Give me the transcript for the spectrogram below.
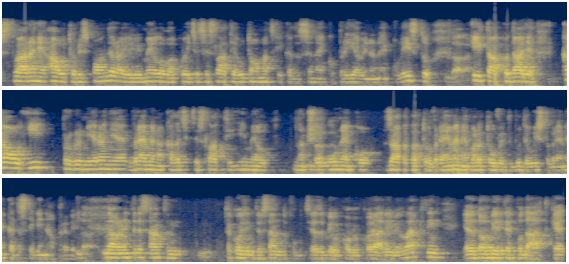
stvaranje autorespondera ili mailova koji će se slati automatski kada se neko prijavi na neku listu da, da. i tako dalje, kao i programiranje vremena kada ćete slati email znači da, da. u neko zadato vreme, ne mora to uvek da bude u isto vreme kada ste ga napravili. Da. Naravno, interesantan, takođe interesantna funkcija za bilo koga ko radi email marketing je da dobijete podatke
